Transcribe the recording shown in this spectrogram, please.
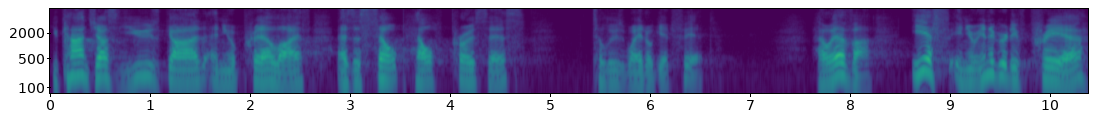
you can't just use God and your prayer life as a self help process to lose weight or get fit. However, if in your integrative prayer,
